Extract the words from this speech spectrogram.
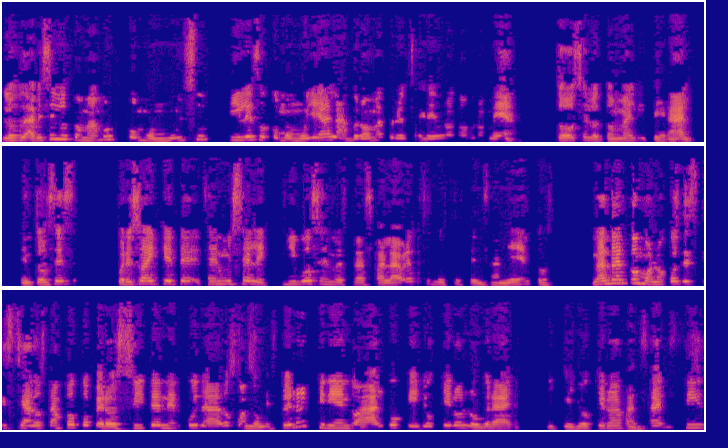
los, a veces los tomamos como muy sutiles o como muy a la broma, pero el cerebro no bromea, todo se lo toma literal. Entonces, por eso hay que ser muy selectivos en nuestras palabras y nuestros pensamientos. No andar como locos desquiciados tampoco, pero sí tener cuidado cuando me estoy refiriendo a algo que yo quiero lograr y que yo quiero avanzar, sí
